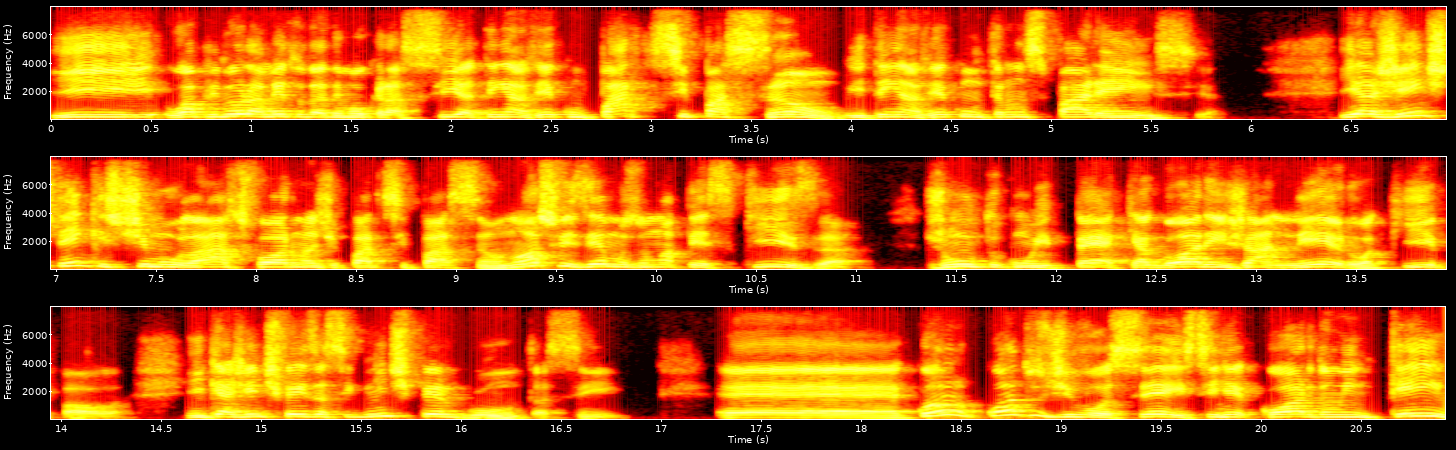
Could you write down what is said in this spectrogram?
E o aprimoramento da democracia tem a ver com participação e tem a ver com transparência. E a gente tem que estimular as formas de participação. Nós fizemos uma pesquisa junto com o IPEC, agora em janeiro aqui, Paula, em que a gente fez a seguinte pergunta, assim, é, quantos de vocês se recordam em quem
